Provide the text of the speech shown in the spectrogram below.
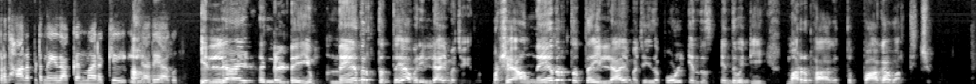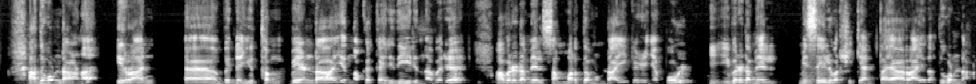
പ്രധാനപ്പെട്ട നേതാക്കന്മാരൊക്കെ ഇല്ലാതെയാകുന്നു. എല്ലായിടങ്ങളുടെയും നേതൃത്വത്തെ അവരില്ലായ്മ ചെയ്തു. പക്ഷെ ആ നേതൃത്വത്തെ ഇല്ലായ്മ ചെയ്തപ്പോൾ എന്ത് എന്ത് പറ്റി? മറുഭാഗത്ത് പക വർദ്ധിച്ചു. അതുകൊണ്ടാണ് ഇറാൻ പിന്നെ യുദ്ധം വേണ്ട എന്നൊക്കെ കരുതിയിരുന്നവര് അവരുടെ മേൽ സമ്മർദ്ദം ഉണ്ടായി കഴിഞ്ഞപ്പോൾ ഇവരുടെ മേൽ മിസൈൽ വർഷിക്കാൻ തയ്യാറായത് അതുകൊണ്ടാണ്.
